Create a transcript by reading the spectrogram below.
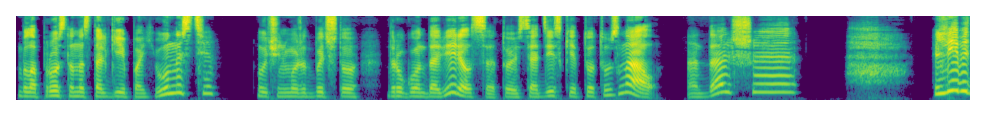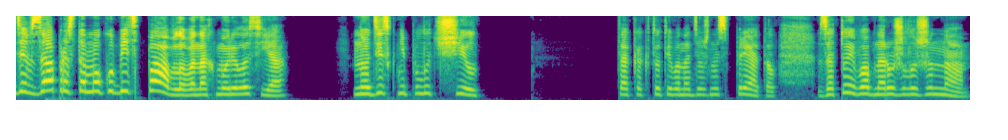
была просто ностальгия по юности. Очень может быть, что другу он доверился, то есть о диске тот узнал. А дальше... «Лебедев запросто мог убить Павлова», — нахмурилась я. Но диск не получил, так как тот его надежно спрятал. Зато его обнаружила жена.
